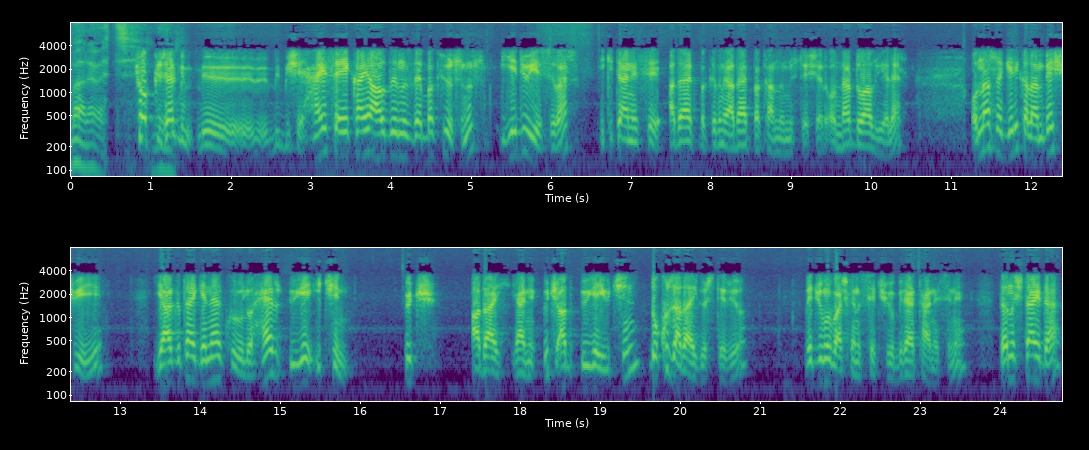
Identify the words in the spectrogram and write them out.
var evet. Çok güzel bir, bir, bir şey. HSYK'yı aldığınızda bakıyorsunuz, 7 üyesi var. İki tanesi Adalet Bakanı ve Adalet Bakanlığı Müsteşarı. Onlar doğal üyeler. Ondan sonra geri kalan 5 üyeyi Yargıtay Genel Kurulu her üye için 3 aday yani 3 ad, üye için 9 aday gösteriyor. Ve Cumhurbaşkanı seçiyor birer tanesini. Danıştay da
